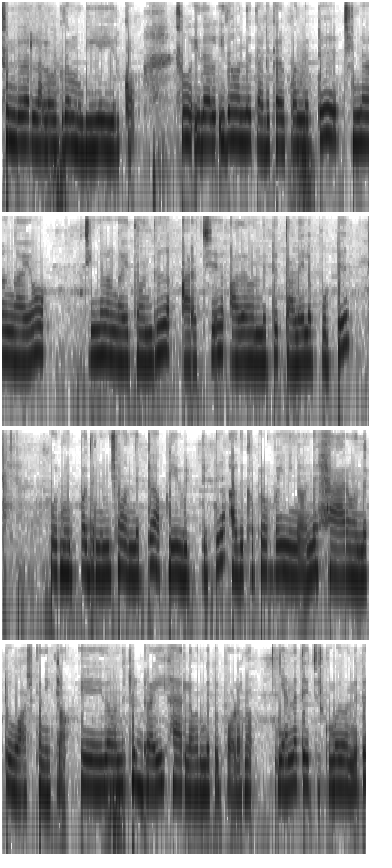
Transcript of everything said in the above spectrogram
சுண்டு வரல அளவுக்கு தான் முடியே இருக்கும். ஸோ இதை இதை வந்து தடுக்கிறதுக்கு வந்துட்டு சின்ன வெங்காயம் சின்ன வெங்காயத்தை வந்து அரைச்சி அதை வந்துட்டு தலையில் போட்டு ஒரு முப்பது நிமிஷம் வந்துட்டு அப்படியே விட்டுட்டு அதுக்கப்புறம் போய் நீங்கள் வந்து ஹேரை வந்துட்டு வாஷ் பண்ணிக்கலாம். இதை வந்துட்டு ட்ரை ஹேரில் வந்துட்டு போடணும். எண்ணெய் தேய்ச்சிருக்கும்போது வந்துட்டு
